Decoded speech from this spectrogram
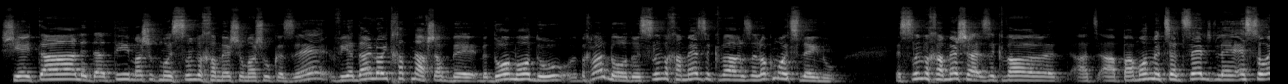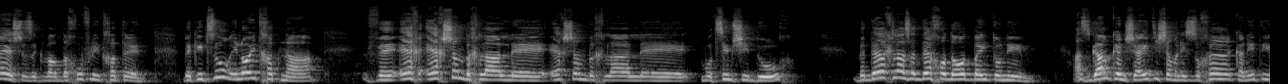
שהיא הייתה לדעתי משהו כמו 25 או משהו כזה, והיא עדיין לא התחתנה. עכשיו, בדרום הודו, ובכלל בהודו, 25 זה כבר, זה לא כמו אצלנו. 25 זה כבר, הפעמון מצלצל ל-SOS, שזה כבר דחוף להתחתן. בקיצור, היא לא התחתנה, ואיך שם בכלל, איך שם בכלל אה, מוצאים שידוך? בדרך כלל זה דרך הודעות בעיתונים. אז גם כן, כשהייתי שם, אני זוכר, קניתי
